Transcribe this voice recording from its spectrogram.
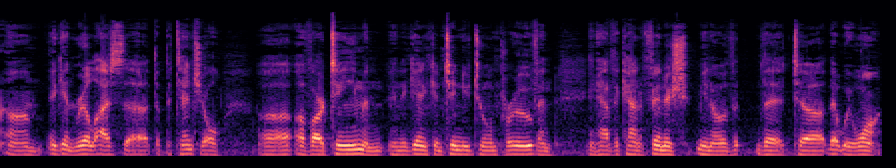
um, again realize the, the potential uh, of our team and, and, again continue to improve and, and have the kind of finish you know that that, uh, that we want.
